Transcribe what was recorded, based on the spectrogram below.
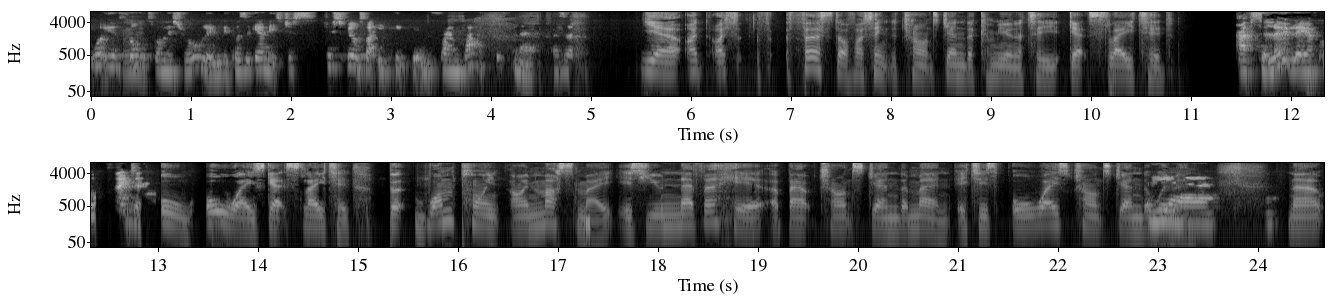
what are your mm. thoughts on this ruling? Because again, it just just feels like you keep getting thrown back, doesn't it? As a yeah, I, I, first off, I think the transgender community gets slated. Absolutely, of course they do. All, always get slated. But one point I must make is you never hear about transgender men. It is always transgender women. Yeah. Now,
